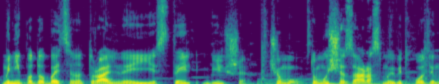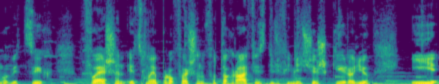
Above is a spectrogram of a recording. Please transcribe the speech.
Мені подобається натуральний стиль більше. Чому? Тому що зараз ми відходимо від цих fashion, it's my profession фотографій з дельфінячою шкірою, і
